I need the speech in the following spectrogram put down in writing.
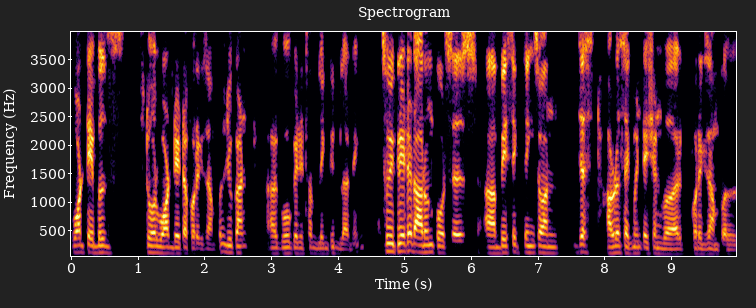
What tables store what data, for example, you can't uh, go get it from LinkedIn Learning. So we created our own courses, uh, basic things on just how does segmentation work, for example.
